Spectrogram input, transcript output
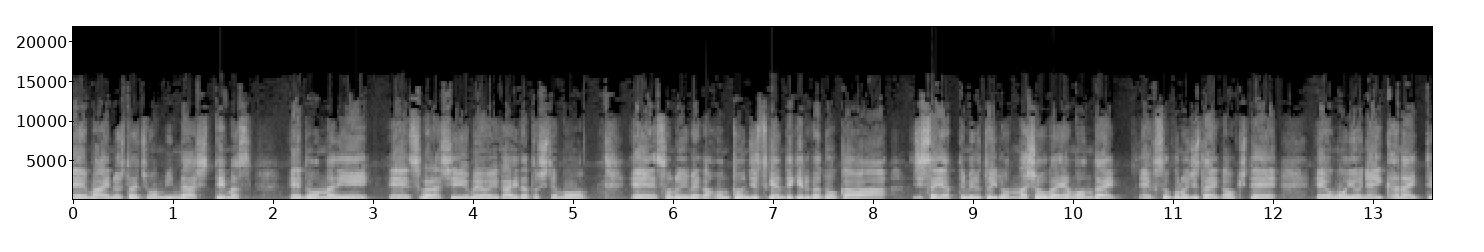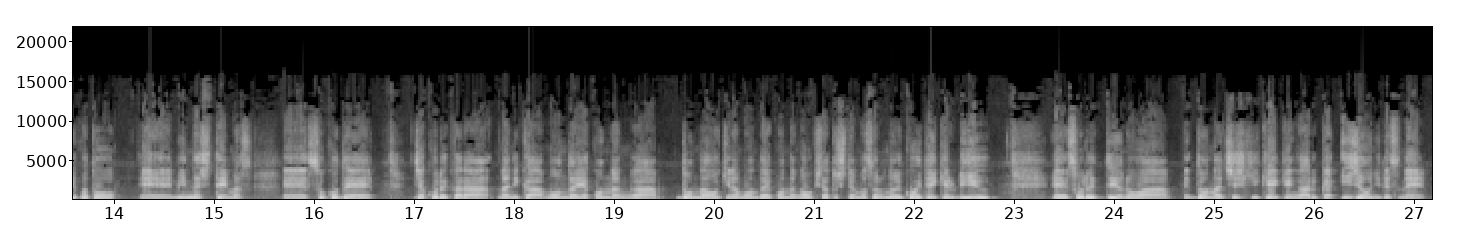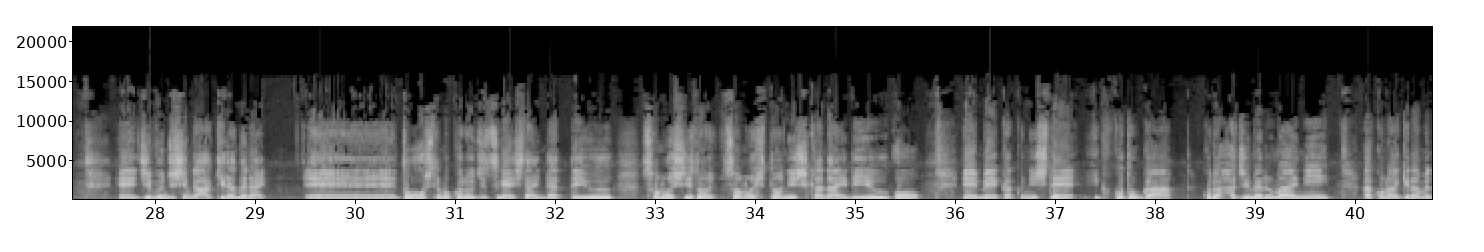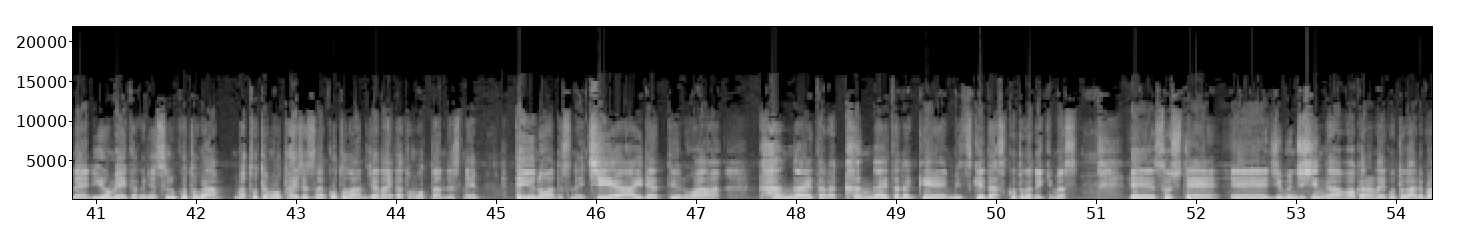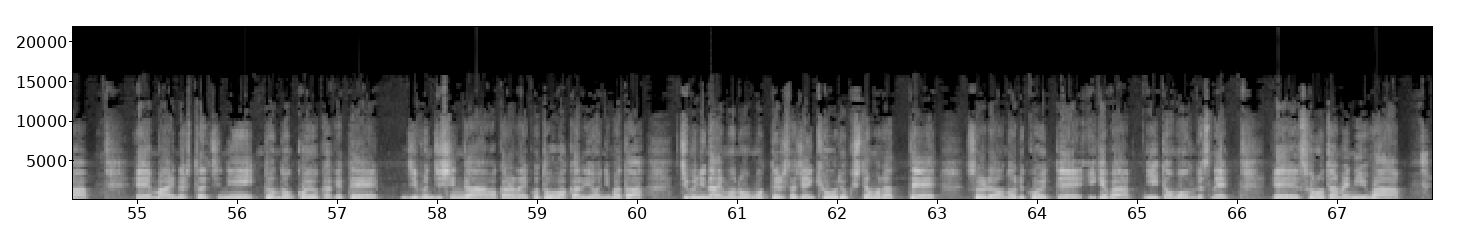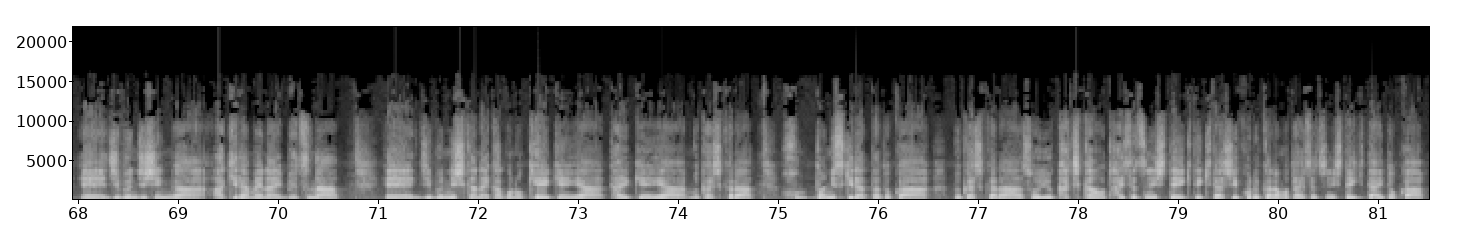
えー、周りの人たちもみんな知っています。えー、どんなに、えー、素晴らしい夢を描いたとしても、え、その夢が本当に実現できるかどうかは、実際やってみるといろんな障害や問題、え、不測の事態が起きて、え、思うようにはいかないっていうことを、え、みんな知っています。え、そこで、じゃあこれから何か問題や困難が、どんな大きな問題困難が起きたとしても、それを乗り越えていける理由、え、それっていうのは、どんな知識、経験があるか以上にですですね、えー、自分自身が諦めない、えー、どうしてもこれを実現したいんだっていう、その人、その人にしかない理由を、えー、明確にしていくことが、これは始める前に、あこの諦めない理由を明確にすることが、まあ、とても大切なことなんじゃないかと思ったんですね。っていうのはですね、知恵やアイデアっていうのは、考えたら考えただけ見つけ出すことができます。えー、そして、えー、自分自身がわからないことがあれば、えー、周りの人たちにどんどん声をかけて、自分自身がわからないことをわかるように、また自分にないものを持っている人たちに協力してもらって、それらを乗り越えていけばいいと思うんですね。えー、そのためには、えー、自分自身が諦めない別な、えー、自分にしかない過去の経験や体験や昔から本当に好きだったとか、昔からそういう価値観を大切にして生きてきたし、これからも大切にしていきたいとか、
